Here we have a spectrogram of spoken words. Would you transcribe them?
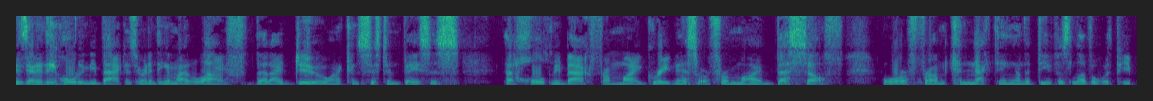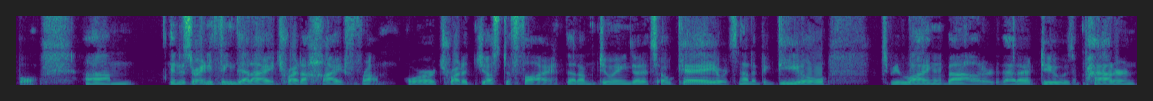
is anything holding me back? Is there anything in my life that I do on a consistent basis that holds me back from my greatness or from my best self or from connecting on the deepest level with people? Um, and is there anything that I try to hide from or try to justify that I'm doing that it's okay or it's not a big deal to be lying about or that I do as a pattern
